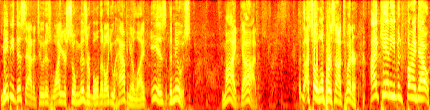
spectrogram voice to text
Maybe this attitude is why you're so miserable that all you have in your life is the news. My God. I saw one person on Twitter. I can't even find out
